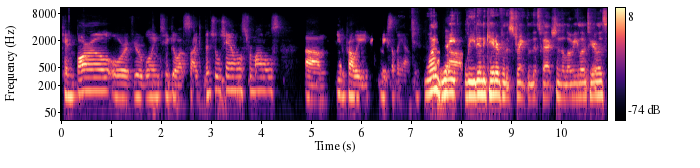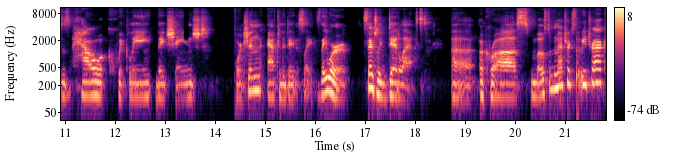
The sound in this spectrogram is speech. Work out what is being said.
can borrow or if you're willing to go outside conventional channels for models, um, you could probably make something happen. One great Um, lead indicator for the strength of this faction, the low elo tier list, is how quickly they changed fortune after the data slate. They were essentially dead last uh, across most of the metrics that we track.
